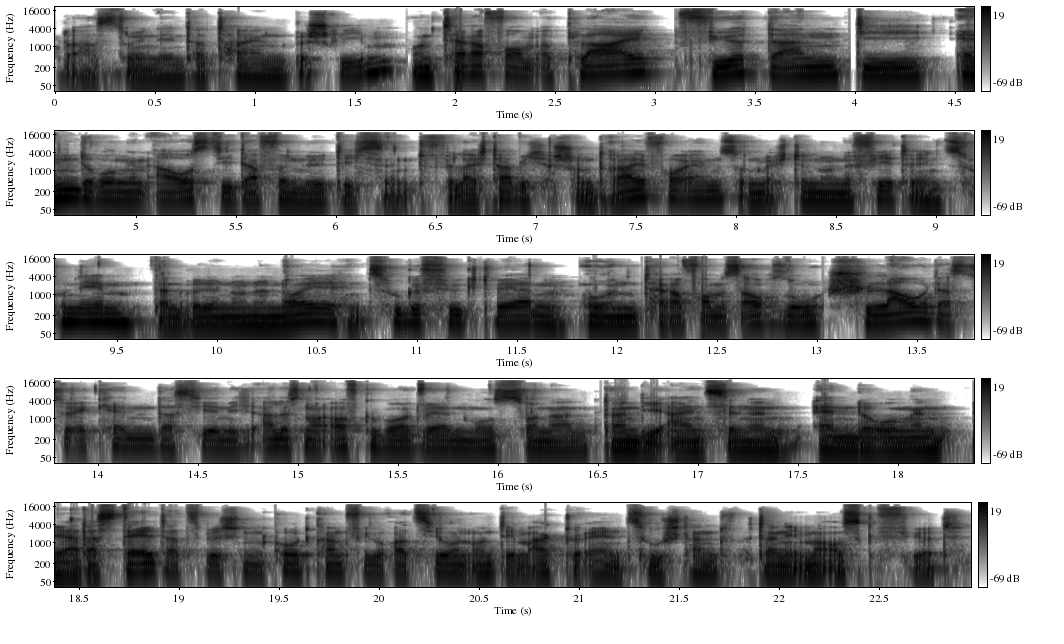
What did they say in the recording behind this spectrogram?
oder hast du in den Dateien beschrieben. Und Terraform Apply führt dann die Änderungen aus, die dafür nötig sind. Vielleicht habe ich ja schon drei VMs und möchte nur eine vierte hinzunehmen, dann würde nur eine neue hinzugefügt werden. Und Terraform ist auch so schlau, das zu erkennen, dass hier nicht alles neu aufgebaut werden muss, sondern dann die einzelnen Änderungen. Ja, das Delta zwischen Code-Konfiguration und dem aktuellen Zustand wird dann immer ausgeführt.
